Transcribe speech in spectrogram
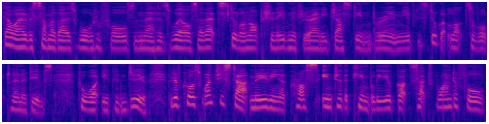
go over some of those waterfalls and that as well. So that's still an option, even if you're only just in Broome. You've still got lots of alternatives for what you can do. But of course, once you start moving across into the Kimberley, you've got such wonderful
